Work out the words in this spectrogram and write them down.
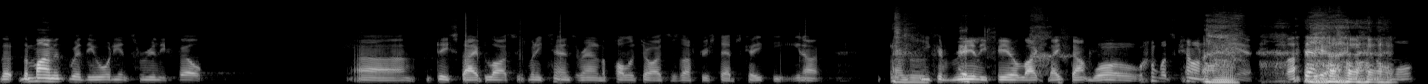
the the moment where the audience really felt uh, destabilized is when he turns around and apologizes after he stabs Keithy. You know. And Mhm. you could really feel like they don't. Whoa, what's going on here? Like, that's not normal.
